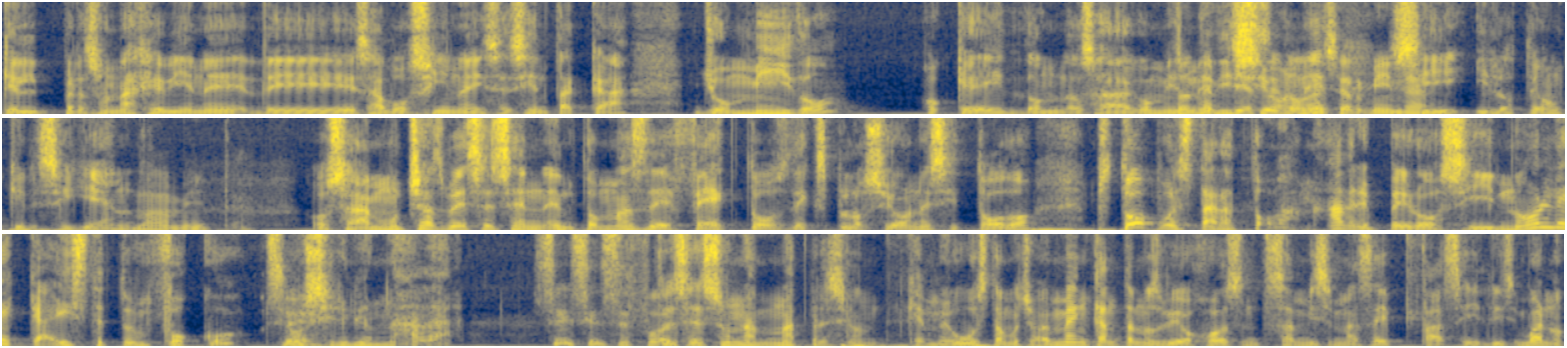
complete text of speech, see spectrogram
que el personaje viene de esa bocina y se sienta acá, yo mido, ¿ok? Donde, o sea, hago mis ¿Dónde mediciones. dónde termina? Sí, y lo tengo que ir siguiendo. Mamita. O sea, muchas veces en, en tomas de efectos, de explosiones y todo, pues todo puede estar a toda madre, pero si no le caíste tú en foco, Sí. no sirvió nada. Sí, sí, se fue. Entonces es una, una presión que me gusta mucho. A mí me encantan los videojuegos, entonces a mí se me hace facilísimo. Bueno,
